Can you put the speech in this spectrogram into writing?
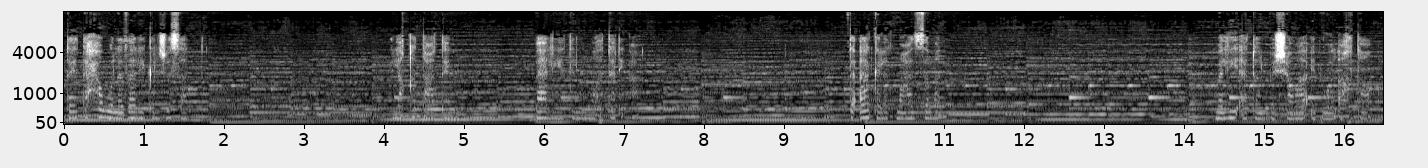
حتى يتحول ذلك الجسد إلى قطعة بالية مهترئة. تآكلت مع الزمن. مليئة بالشوائب والأخطاء.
